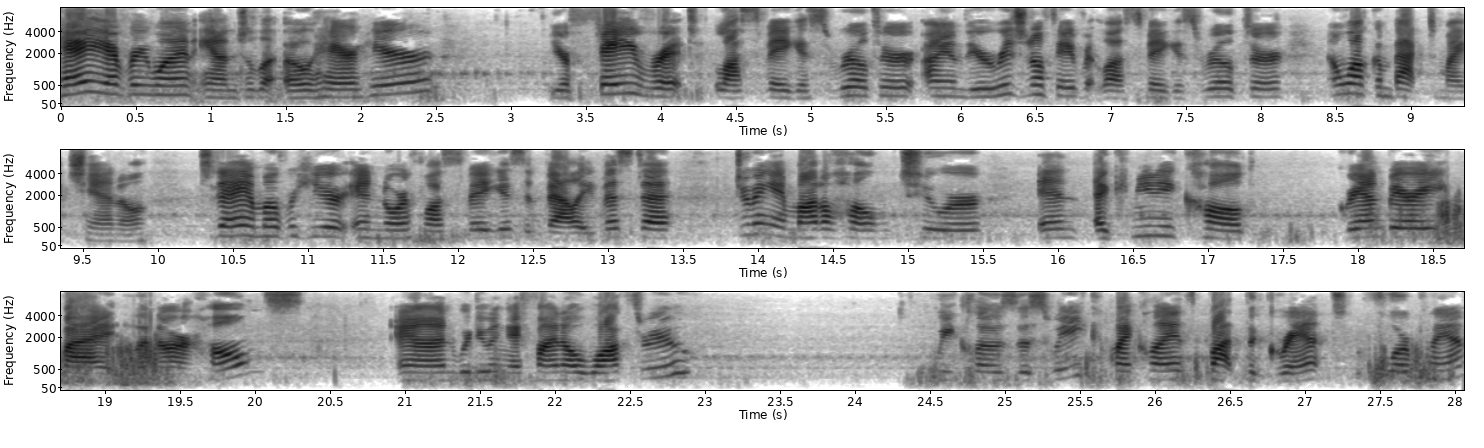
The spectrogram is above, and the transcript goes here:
Hey everyone, Angela O'Hare here, your favorite Las Vegas realtor. I am the original favorite Las Vegas realtor and welcome back to my channel. Today I'm over here in North Las Vegas in Valley Vista doing a model home tour in a community called Granbury by Lennar Homes and we're doing a final walkthrough. We closed this week. My clients bought the Grant floor plan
